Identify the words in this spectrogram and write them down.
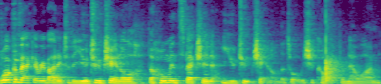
Welcome back everybody to the YouTube channel, the Home Inspection YouTube channel. That's what we should call it from now on.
